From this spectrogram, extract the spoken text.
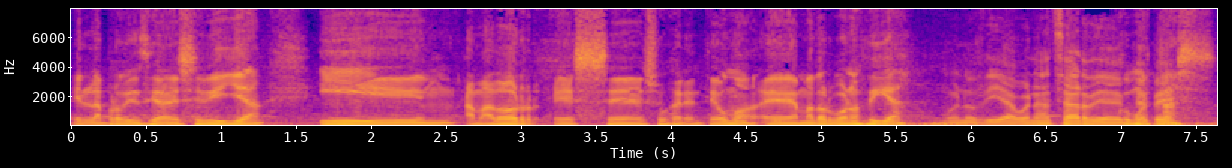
en la provincia de Sevilla y Amador es eh, su gerente. Humo, eh, Amador, buenos días. Buenos días, buenas tardes. ¿Cómo Pepe. estás?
